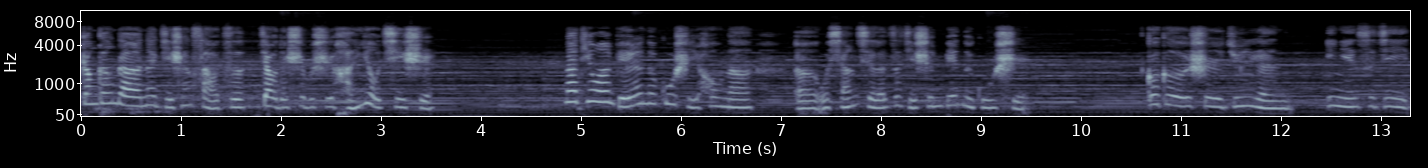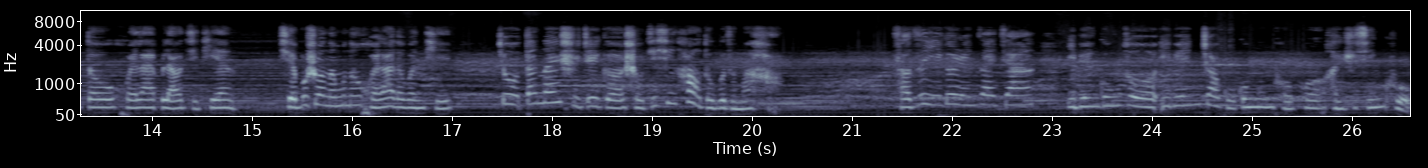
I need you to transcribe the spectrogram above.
刚刚的那几声嫂子叫的是不是很有气势？那听完别人的故事以后呢？嗯、我想起了自己身边的故事。哥哥是军人，一年四季都回来不了几天，且不说能不能回来的问题。就单单是这个手机信号都不怎么好。嫂子一个人在家，一边工作一边照顾公公婆婆，很是辛苦。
